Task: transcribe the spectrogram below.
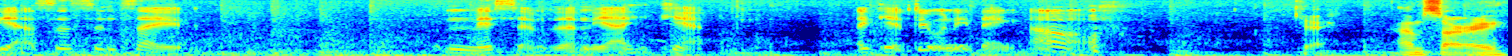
Yeah. So since I miss him, then yeah, he can't. I can't do anything. Oh. Okay, I'm sorry.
